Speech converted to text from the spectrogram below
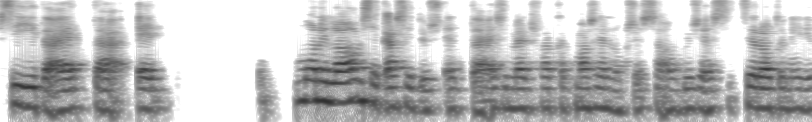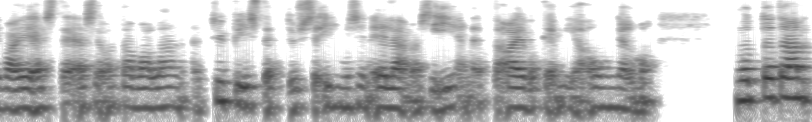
siitä, että, että monilla on se käsitys, että esimerkiksi vaikka masennuksessa on kyse serotoniinivajeesta ja se on tavallaan typistetty se ihmisen elämä siihen, että aivokemia ongelma. Mutta tota,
